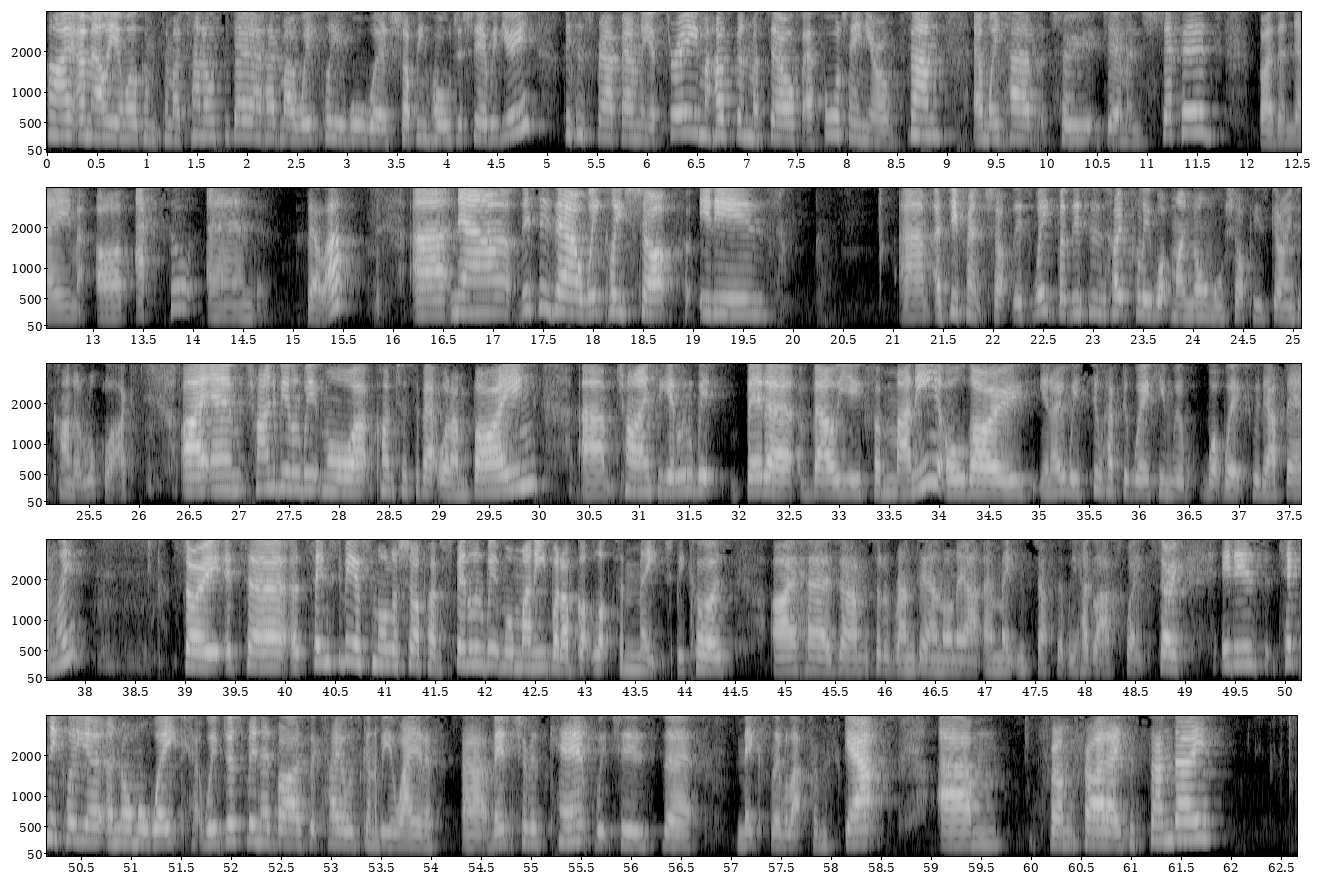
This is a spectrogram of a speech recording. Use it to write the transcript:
Hi, I'm Ali and welcome to my channel. Today I have my weekly Woolworths shopping haul to share with you. This is for our family of three, my husband, myself, our 14 year old son, and we have two German Shepherds by the name of Axel and Bella. Uh, now, this is our weekly shop. It is um, a different shop this week, but this is hopefully what my normal shop is going to kind of look like. I am trying to be a little bit more conscious about what I'm buying, um, trying to get a little bit better value for money, although, you know, we still have to work in with what works with our family. So it's a, it seems to be a smaller shop. I've spent a little bit more money, but I've got lots of meat because I had um, sort of run down on our, our, meat and stuff that we had last week. So it is technically a, a normal week. We've just been advised that Kale is going to be away at a uh, Venturers Camp, which is the next level up from Scouts, um, from Friday to Sunday.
